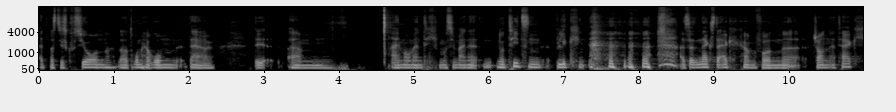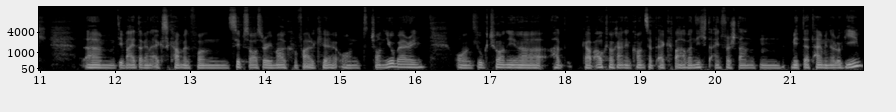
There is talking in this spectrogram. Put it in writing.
etwas Diskussion darum herum. Der, die, ähm, ein Moment, ich muss in meine Notizen blicken. also der nächste Eck kam von äh, John Attack. Ähm, die weiteren Acts kamen von Zip Sorcery, Marco Falke und John Newberry. Und Luke Junior hat, gab auch noch einen Concept-Eck, war aber nicht einverstanden mit der Terminologie.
